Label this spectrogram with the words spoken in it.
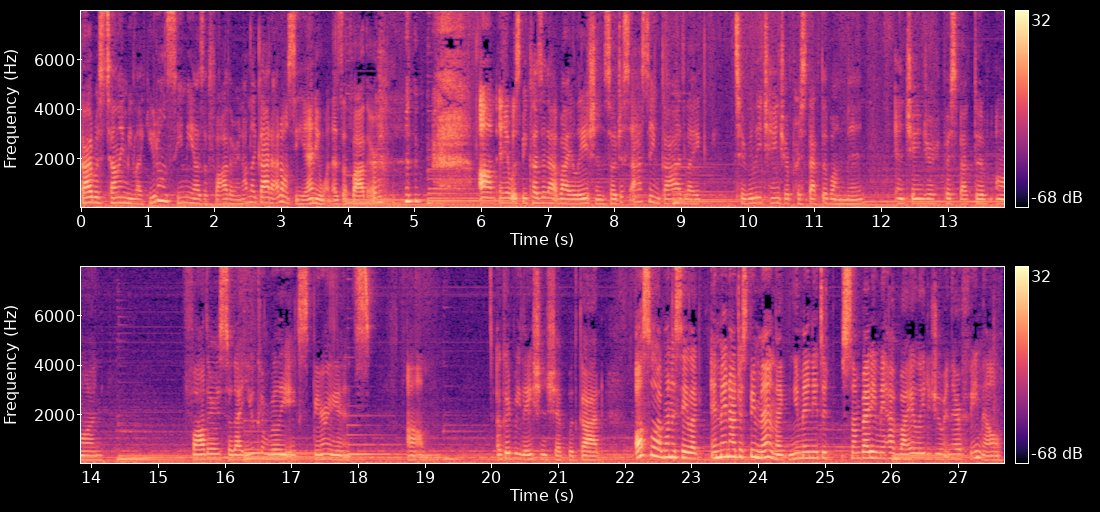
God was telling me, like, you don't see me as a father. And I'm like, God, I don't see anyone as a father. um, and it was because of that violation. So just asking God, like, to really change your perspective on men and change your perspective on fathers so that you can really experience um, a good relationship with God. Also, I want to say, like, it may not just be men. Like, you may need to, somebody may have violated you and they're female.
